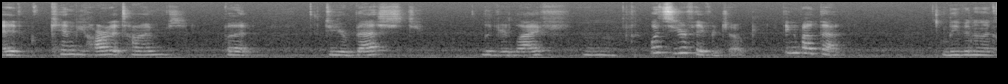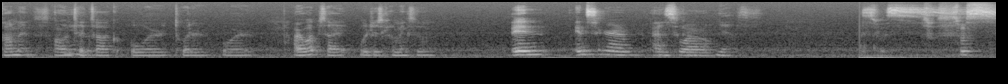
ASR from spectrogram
It can be hard at times, but do your best. Live your life. Mm. What's your favorite joke? Think about that. Leave it in the comments on Yeah. TikTok or Twitter or our website, which is coming soon. In Instagram as Instagram. well. Yes. Swiss. Swiss.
